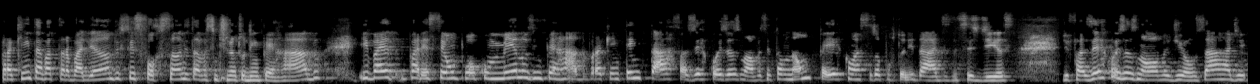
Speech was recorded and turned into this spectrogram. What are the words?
para quem estava trabalhando e se esforçando e estava sentindo tudo emperrado, e vai parecer um pouco menos emperrado para quem tentar fazer coisas novas. Então, não percam essas oportunidades desses dias de fazer coisas novas, de ousar, de,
